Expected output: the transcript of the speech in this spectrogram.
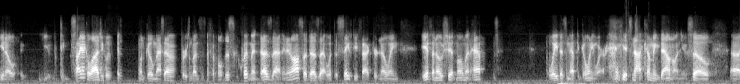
you know, you, psychologically, when go max out? effort sometimes it's difficult. This equipment does that, and it also does that with the safety factor, knowing if an oh shit moment happens, the weight doesn't have to go anywhere. it's not coming down on you. So uh,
